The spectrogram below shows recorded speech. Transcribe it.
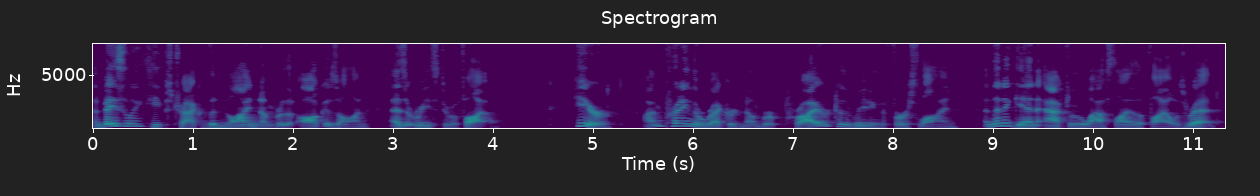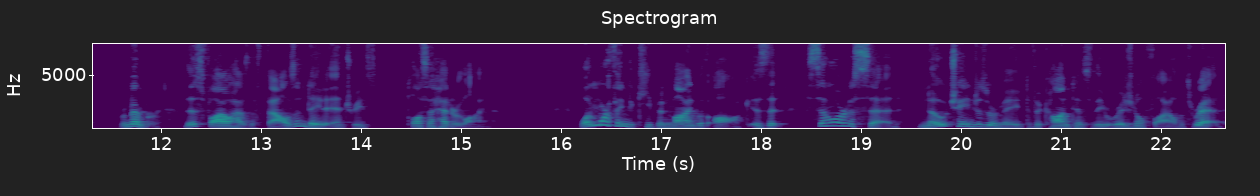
and basically keeps track of the line number that awk is on as it reads through a file. Here, I'm printing the record number prior to reading the first line, and then again after the last line of the file is read. Remember, this file has a thousand data entries plus a header line. One more thing to keep in mind with awk is that, similar to sed, no changes are made to the contents of the original file that's read.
